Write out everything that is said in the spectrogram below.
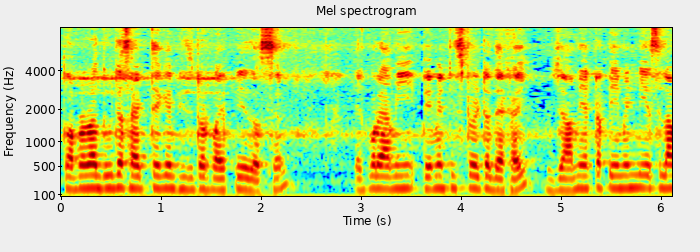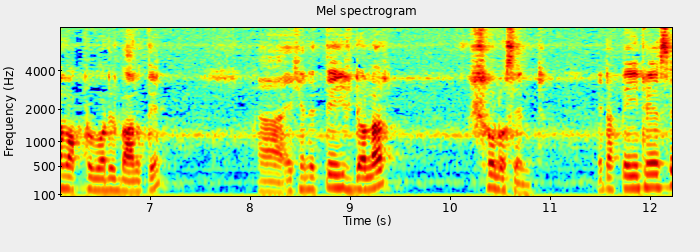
তো আপনারা দুইটা সাইট থেকে ভিজিটর পাই পেয়ে যাচ্ছেন। এরপরে আমি পেমেন্ট হিস্টোরিটা দেখাই। যে আমি একটা পেমেন্ট নিয়েছিলাম অক্টোবরের বারোতে। এখানে তেইশ ডলার ষোলো সেন্ট এটা পেইড হয়েছে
